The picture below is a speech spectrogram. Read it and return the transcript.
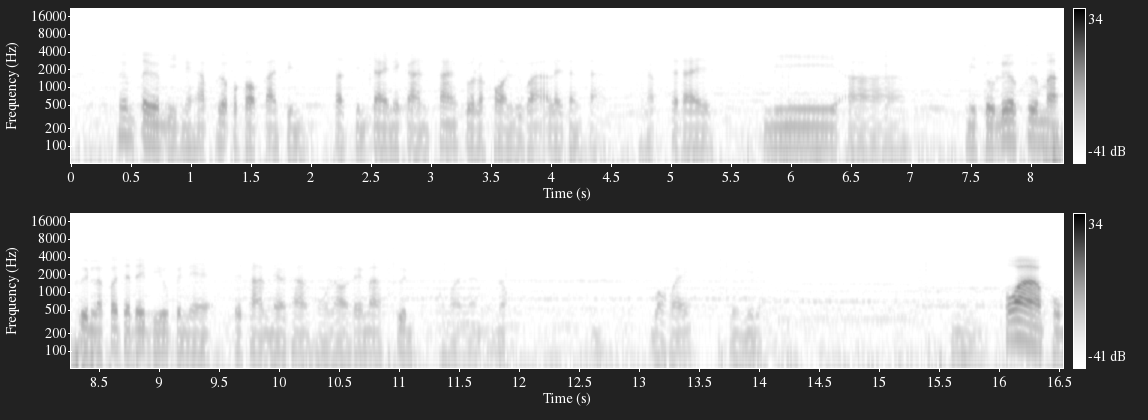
ๆ เพิ่มเติมอีกนะครับ เพื่อประกอบการตัดสินใจในการสร้างตัวละครหรือว่าอะไรต่างๆนะครับจะได้มีอ่ามีตัวเลือกเพิ่มมากขึ้น แล้วก็จะได้บิวไปในไปตามแนวทางของเราได้มากขึ้นประมาณนั้นเนาะบอกไว้อย่างนี้แหละเพราะว่าผม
